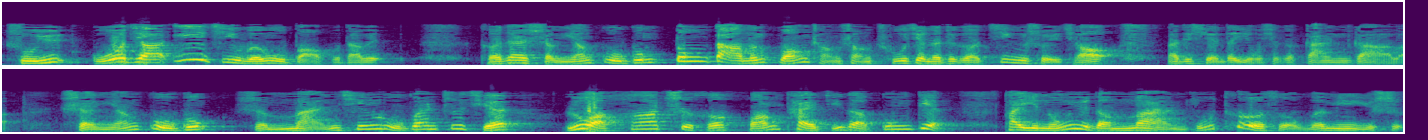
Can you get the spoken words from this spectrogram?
属于国家一级文物保护单位。可在沈阳故宫东大门广场上出现的这个金水桥，那就显得有些个尴尬了。沈阳故宫是满清入关之前努尔哈赤和皇太极的宫殿，它以浓郁的满族特色闻名于世。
